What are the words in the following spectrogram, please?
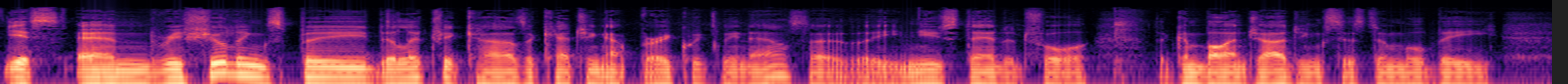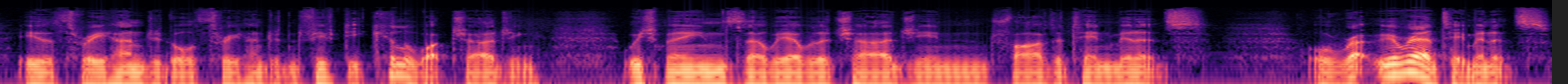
Yes, and refueling speed, electric cars are catching up very quickly now. So the new standard for the combined charging system will be either 300 or 350 kilowatt charging, which means they'll be able to charge in five to 10 minutes, or around 10 minutes,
